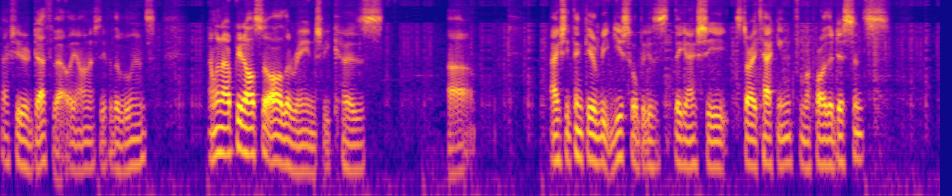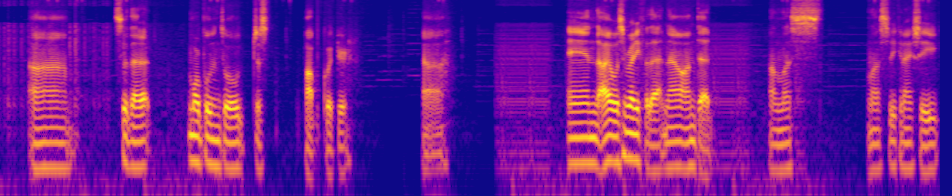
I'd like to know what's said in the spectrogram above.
Tack shooter death valley, honestly, for the balloons. I'm going to upgrade also all the range because uh, I actually think it would be useful because they can actually start attacking from a farther distance. Um, so that more balloons will just pop quicker. Uh, and I wasn't ready for that. Now I'm dead. Unless, unless we can actually...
